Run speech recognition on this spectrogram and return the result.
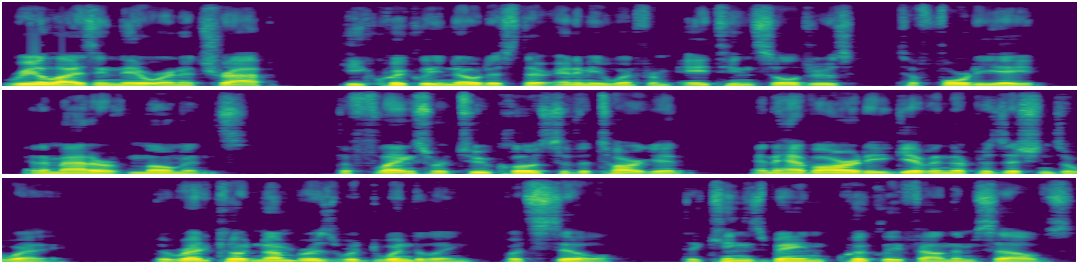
Realizing they were in a trap, he quickly noticed their enemy went from 18 soldiers to 48 in a matter of moments. The flanks were too close to the target and have already given their positions away. The redcoat numbers were dwindling, but still, the King's Bane quickly found themselves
